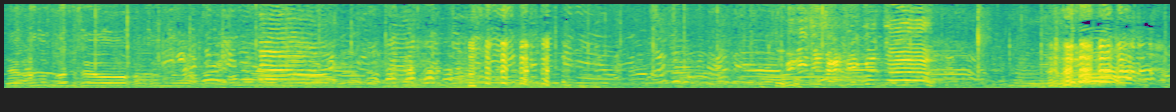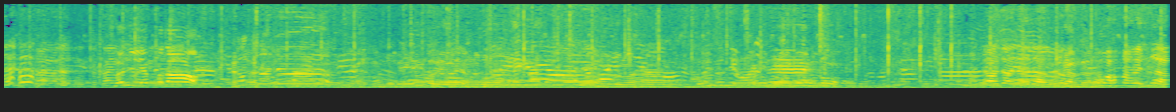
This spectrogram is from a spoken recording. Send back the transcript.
네, 앉아 들어주세요. 감사합니다. 민지 잘생 겼다. 선이 예쁘다. 자 자 자 자 우리 한번 해주자.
